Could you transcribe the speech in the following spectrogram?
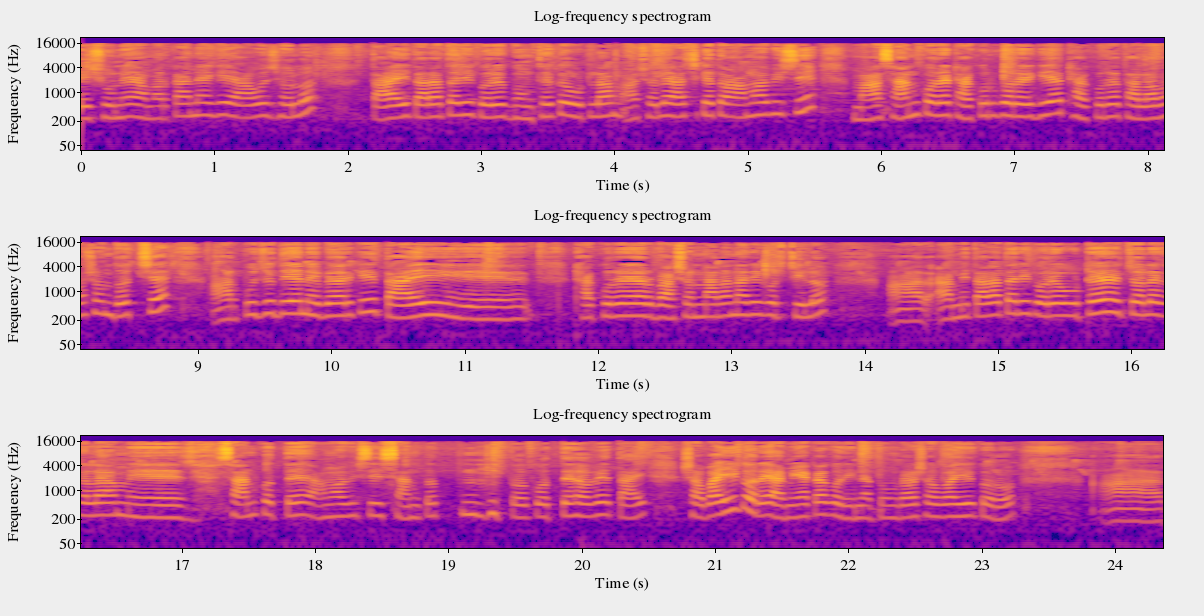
এই শুনে আমার কানে গিয়ে আওয়াজ হলো, তাই তাড়াতাড়ি করে ঘুম থেকে উঠলাম। আসলে আজকে তো আমার বেশি মা স্নান করে ঠাকুর করে গিয়ে ঠাকুরের থালা বাসন ধরছে আর পুজো দিয়ে নেবে আর কি, তাই ঠাকুরের বাসন নাড়ানাড়ি করছিল। আর আমি তাড়াতাড়ি করে উঠে চলে গেলাম স্নান করতে। আমার বেশি স্নান তো করতে হবে, তাই সবাই করে, আমি একা করি না, তোমরা সবাই করো। আর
